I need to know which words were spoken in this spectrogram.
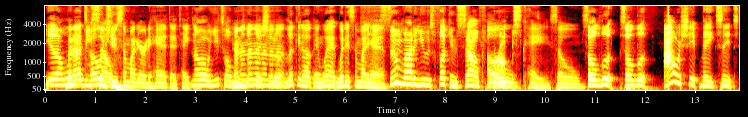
Yeah, I wanted But I to be told South. you somebody already had that taken. No, you told me no, no, no, look no, no, no, no. up. Look it up and what what did somebody have? Somebody used fucking South Bronx. Okay, so So look, so look, our shit made sense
